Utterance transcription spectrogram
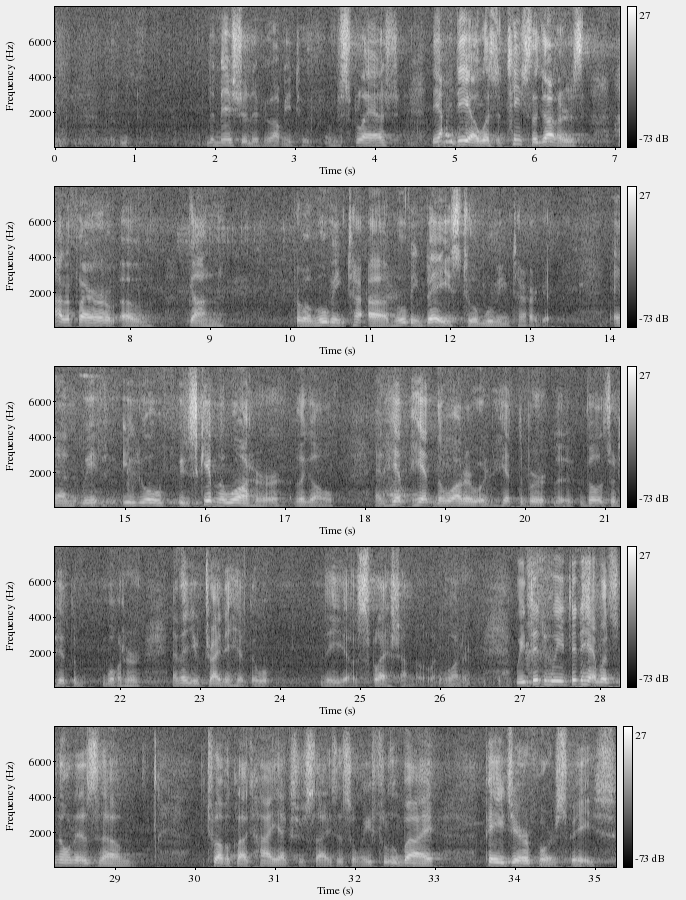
the mission, if you want me to, from Splash. The idea was to teach the gunners how to fire a gun from a moving, uh, moving base to a moving target. And we, you go, you skim the water of the Gulf, and hit, hit the water would hit the, the bullets would hit the water, and then you try to hit the, the uh, splash on the water. We did, we did have what's known as um, 12 o'clock high exercises when we flew by Page Air Force Base,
